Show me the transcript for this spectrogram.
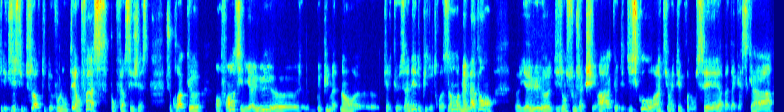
qu'il existe une sorte de volonté en face pour faire ces gestes. Je crois que en France, il y a eu, euh, depuis maintenant euh, quelques années, depuis deux, trois ans, même avant, il y a eu, disons, sous Jacques Chirac, des discours hein, qui ont été prononcés à Madagascar,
